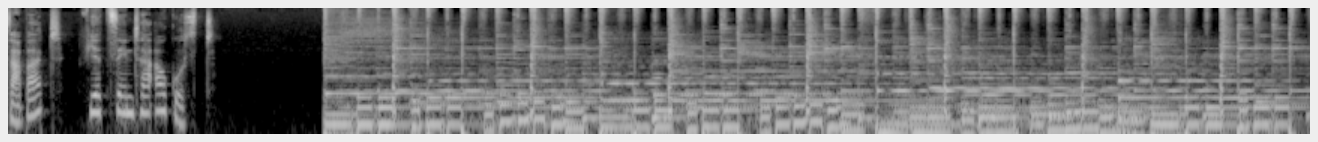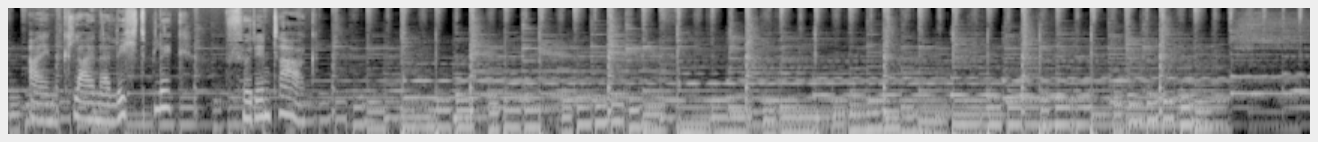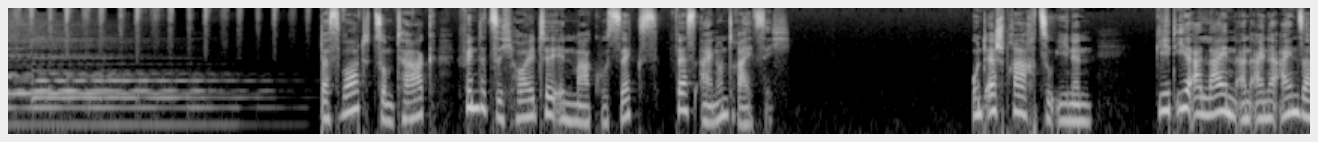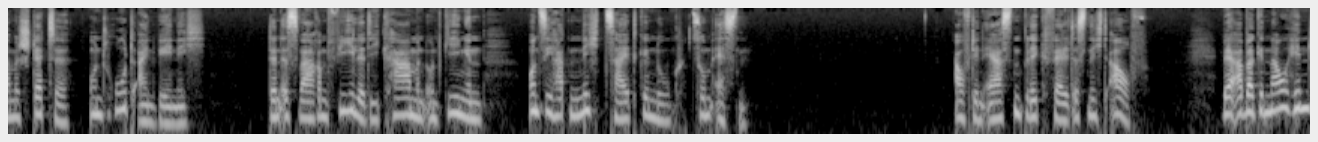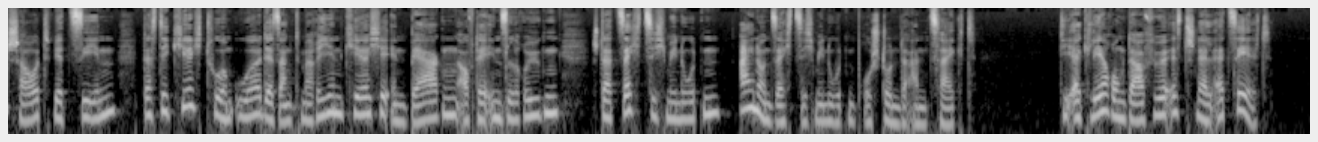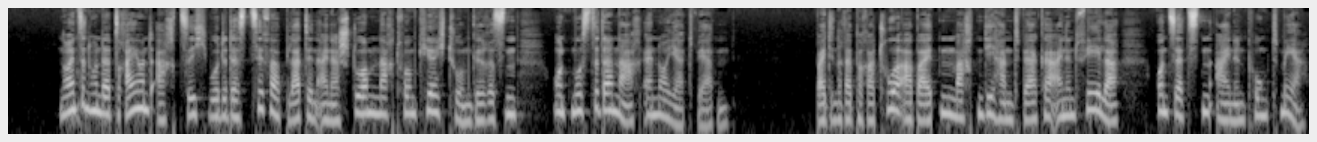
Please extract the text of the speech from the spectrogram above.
Sabbat, 14. August. Ein kleiner Lichtblick für den Tag. Das Wort zum Tag findet sich heute in Markus 6, Vers 31. Und er sprach zu ihnen, Geht ihr allein an eine einsame Stätte und ruht ein wenig, denn es waren viele, die kamen und gingen, und sie hatten nicht Zeit genug zum Essen. Auf den ersten Blick fällt es nicht auf. Wer aber genau hinschaut, wird sehen, dass die Kirchturmuhr der St. Marienkirche in Bergen auf der Insel Rügen statt 60 Minuten 61 Minuten pro Stunde anzeigt. Die Erklärung dafür ist schnell erzählt. 1983 wurde das Zifferblatt in einer Sturmnacht vom Kirchturm gerissen und musste danach erneuert werden. Bei den Reparaturarbeiten machten die Handwerker einen Fehler und setzten einen Punkt mehr.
